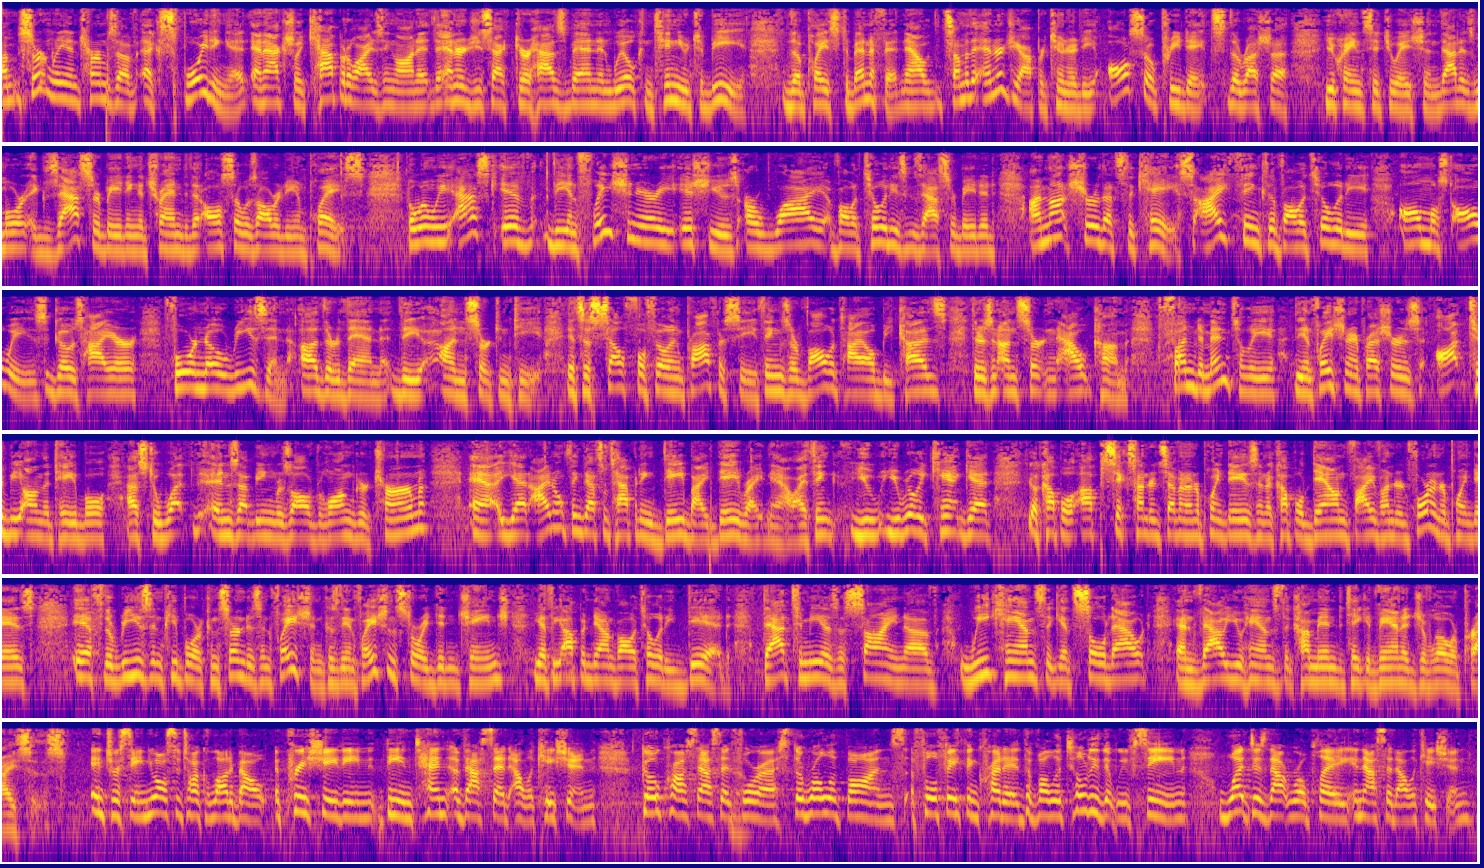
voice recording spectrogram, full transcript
Um, certainly, in terms of exploiting it and actually capitalizing on it, the energy sector has been and will continue to be the place to benefit. Now, some of the energy opportunity also predates the Russia-Ukraine situation. That is more exacerbating a trend that also was already in place. But when we ask if the inflationary issues are why volatility is exacerbated, I'm not sure that's the case. I think the volatility almost always goes higher for no reason other than the uncertainty. It's a self-fulfilling prophecy. Things are volatile because there's an uncertain outcome. Fundamentally, the inflationary pressures ought to be on the table as to what ends up being resolved longer term. Uh, yet I don't think that's what's happening day by day right now. I think you, you really can't get a couple up 600, 700 point days and a couple down 500, 400 point days if the reason people are concerned is inflation, because the inflation story didn't change, yet the up and down volatility did. That to me is a sign of weak hands that get sold out and value hands that come in to take advantage of lower prices. Interesting. You also talk a lot about appreciating the intent of asset allocation. Go cross asset yeah. for us, the role of bonds, full faith and credit, the volatility that we've seen. What does that role play in asset allocation?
